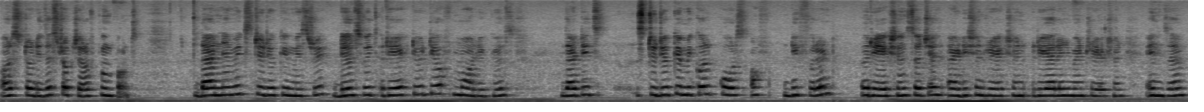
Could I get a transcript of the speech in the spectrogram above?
or study the structure of compounds. Dynamic stereochemistry deals with reactivity of molecules that is stereochemical course of different reactions such as addition reaction, rearrangement reaction, enzyme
